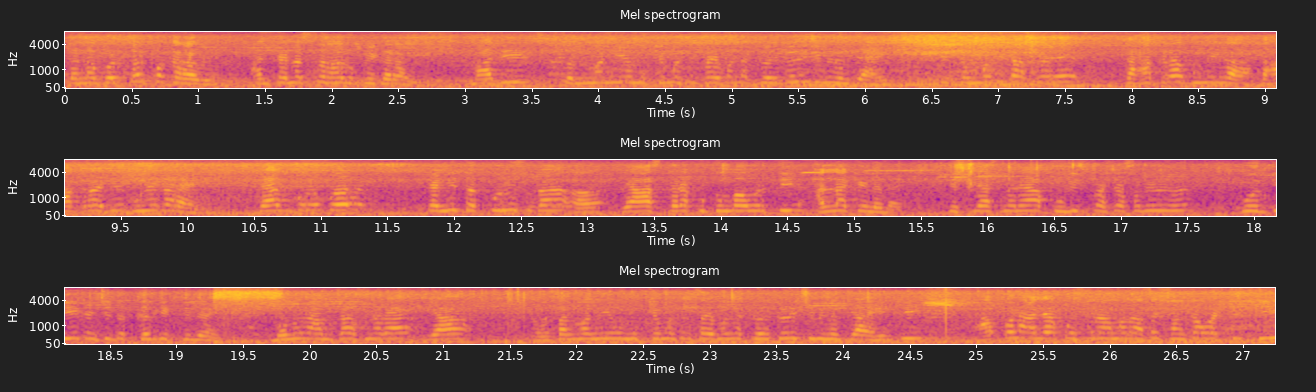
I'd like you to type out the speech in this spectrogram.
त्यांना बडतर्फ करावे आणि त्यांना सहारूपी करावे. माझी सन्माननीय मुख्यमंत्री साहेबांना कळकळीची विनंती आहे की संबंधित असणारे दहा अकरा गुन्हेगार दहा अकरा जे गुन्हेगार आहेत त्याचबरोबर त्यांनी तत्पूर्वी सुद्धा या असणाऱ्या कुटुंबावरती हल्ला केलेला आहे. तिथल्या असणाऱ्या पोलीस प्रशासनाने कोणतीही त्यांची दखल घेतलेली आहे म्हणून आमचा असणाऱ्या या सन्माननीय मुख्यमंत्री साहेबांना कळकळीची विनंती आहे की आपण आल्यापासून आम्हाला असं शंका वाटते की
